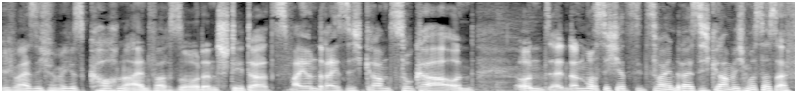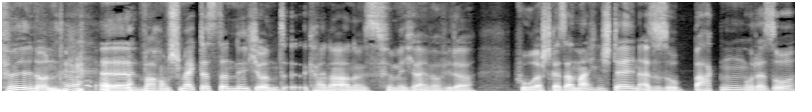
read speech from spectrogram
Ich weiß nicht, für mich ist Kochen einfach so, dann steht da 32 Gramm Zucker und, und äh, dann muss ich jetzt die 32 Gramm, ich muss das erfüllen und äh, warum schmeckt das dann nicht? Und keine Ahnung, ist für mich einfach wieder purer Stress. An manchen Stellen, also so Backen oder so,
